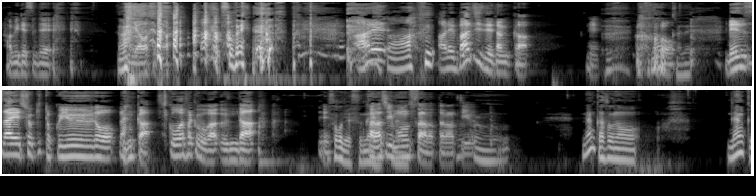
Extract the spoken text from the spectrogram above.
ファミレスで、あ居合わせた。それ、あれ、ああれ、マジでなんか、ね、こう、かね。連載初期特有の、なんか、試行錯誤が生んだ、ね、そうですね。悲しいモンスターだったなっていう。うんなんかその、なんか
